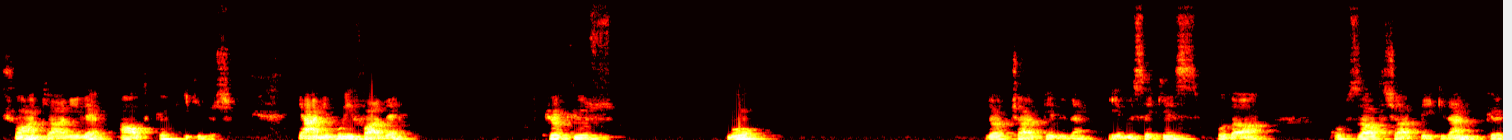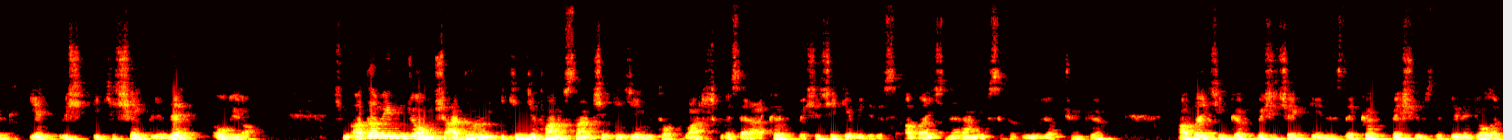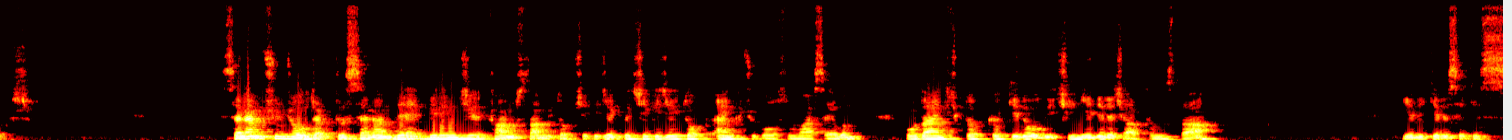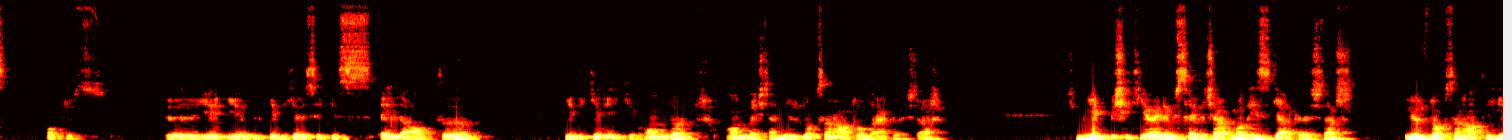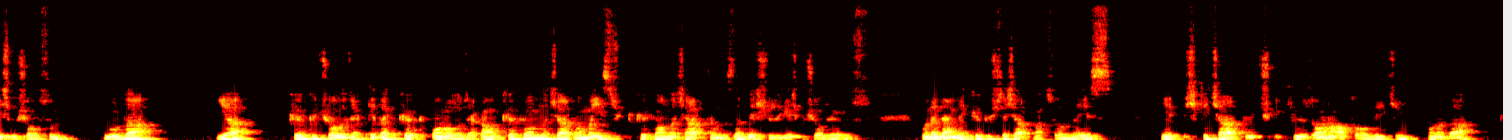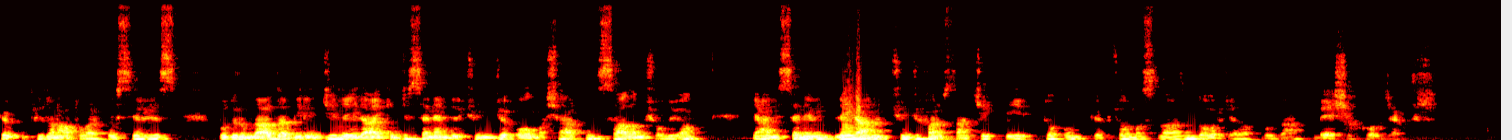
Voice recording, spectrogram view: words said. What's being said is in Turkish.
şu anki haliyle 6 kök 2'dir. Yani bu ifade kök 100 bu 4 çarpı 7'den 28. Bu da 36 çarpı 2'den kök 72 şeklinde oluyor. Şimdi ada birinci olmuş. Adanın ikinci fanustan çekeceği bir top var. Mesela kök 5'i çekebiliriz. Ada için herhangi bir sıkıntımız yok çünkü. Ada için kök 5'i çektiğinizde kök 500'de birinci olabilir. Senem üçüncü olacaktı. Senem de birinci fanustan bir top çekecek ve çekeceği top en küçük olsun varsayalım. Burada en küçük top kök 7 olduğu için 7 ile çarptığımızda 7 kere 8 30 20, 7 kere 8 56 7 kere 2 14 15'ten 196 oldu arkadaşlar. Şimdi 72'ye öyle bir sayıyla çarpmalıyız ki arkadaşlar 196'yı geçmiş olsun. Burada ya kök 3 olacak ya da kök 10 olacak. Ama kök 10 ile çarpamayız. Çünkü kök 10 ile çarptığımızda 500'ü geçmiş oluyoruz. Bu nedenle kök 3 ile çarpmak zorundayız. 72 çarpı 3 216 olduğu için bunu da kök 216 olarak gösteririz. Bu durumda Ada birinci, Leyla ikinci, Senem de üçüncü olma şartını sağlamış oluyor. Yani Senem'in Leyla'nın üçüncü fanustan çektiği topun kök 3 olması lazım. Doğru cevap burada B şıkkı olacaktır.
